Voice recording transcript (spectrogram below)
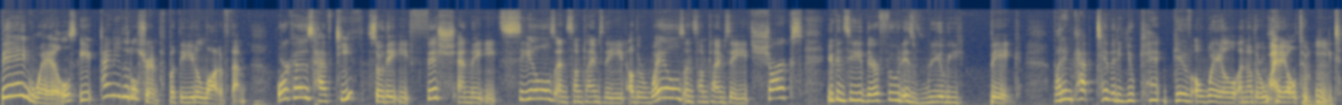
Big whales eat tiny little shrimp, but they eat a lot of them. Hmm. Orcas have teeth, so they eat fish and they eat seals, and sometimes they eat other whales, and sometimes they eat sharks. You can see their food is really big. But in captivity, you can't give a whale another whale to mm-hmm. eat.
